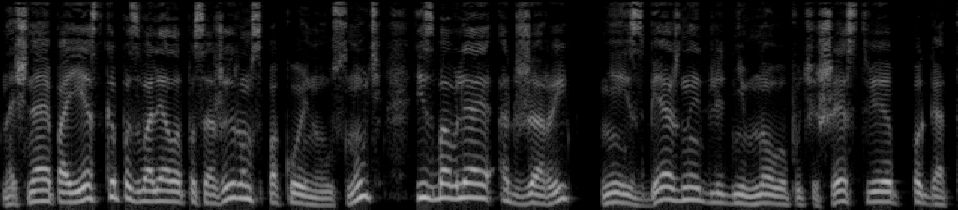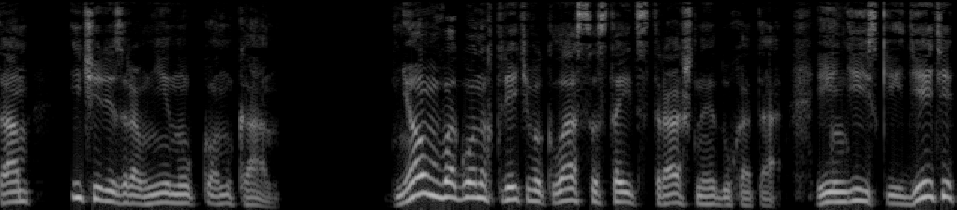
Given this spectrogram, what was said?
Ночная поездка позволяла пассажирам спокойно уснуть, избавляя от жары, неизбежной для дневного путешествия по Гатам и через равнину Конкан. Днем в вагонах третьего класса стоит страшная духота, и индийские дети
